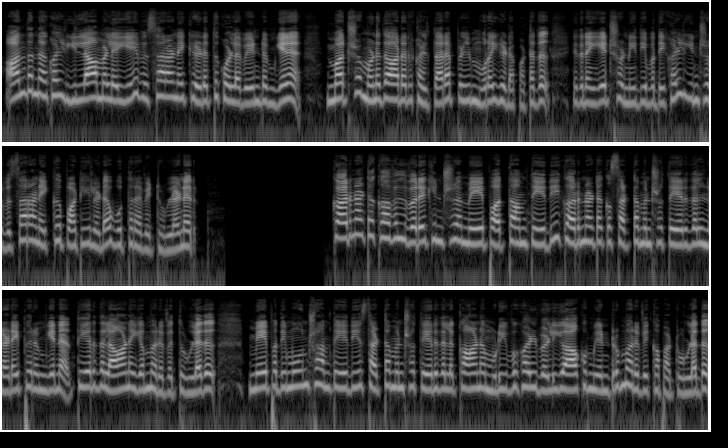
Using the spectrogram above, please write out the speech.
அந்த நகல் இல்லாமலேயே விசாரணைக்கு எடுத்துக் கொள்ள வேண்டும் என மற்ற மனுதாரர்கள் தரப்பில் முறையிடப்பட்டது. இதனை ஏற்ற நீதிபதிகள் இன்று விசாரணைக்கு பட்டியலிட உத்தரவிட்டுள்ளனர். கர்நாடகாவில் வருகின்ற மே பத்தாம் தேதி கர்நாடக சட்டமன்ற தேர்தல் நடைபெறும் என தேர்தல் ஆணையம் அறிவித்துள்ளது. மே பதிமூன்றாம் தேதி சட்டமன்ற தேர்தலுக்கான முடிவுகள் வெளியாகும் என்றும் அறிவிக்கப்பட்டுள்ளது.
